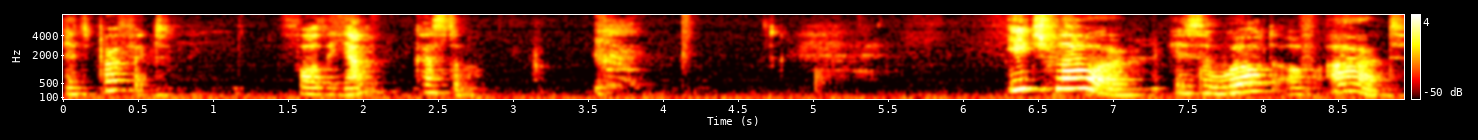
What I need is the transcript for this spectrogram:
"It's perfect for the young customer." Each flower is a world of art.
